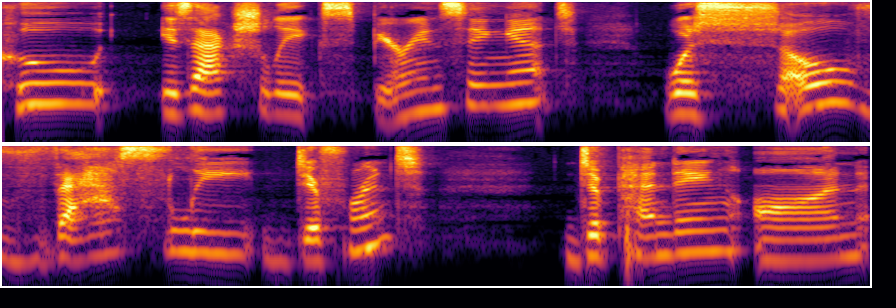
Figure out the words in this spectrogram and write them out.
who is actually experiencing it was so vastly different depending on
